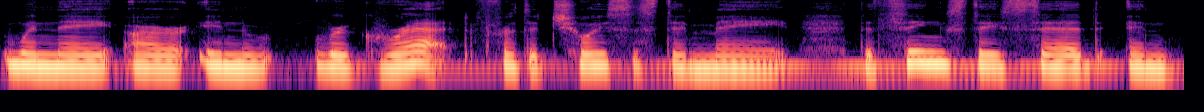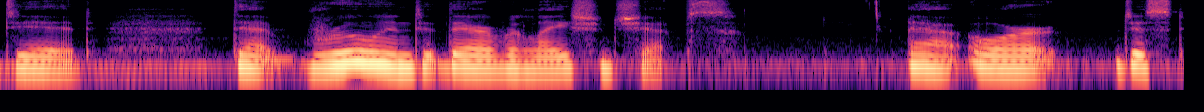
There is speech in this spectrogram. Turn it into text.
when they are in regret for the choices they made, the things they said and did that ruined their relationships uh, or just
